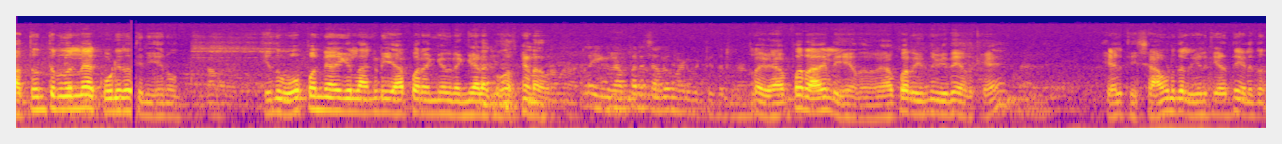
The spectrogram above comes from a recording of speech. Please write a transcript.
ಅತಂತ್ರದಲ್ಲೇ ಕೂಡಿರತ್ತೀನಿ ಏನು ಇದು ಓಪನ್ನೇ ಆಗಿಲ್ಲ ಅಂಗಡಿ ವ್ಯಾಪಾರ ಹೆಂಗೆ ಅಂದ್ರೆ ಹೆಂಗೆ ಹೇಳಕ್ಕೆ ಹೋಗೋಣ ಅವ್ರು ಅಲ್ಲ ವ್ಯಾಪಾರ ಆಗಲಿ ಅದು ವ್ಯಾಪಾರ ಇನ್ನೂ ಇದೆ ಅದಕ್ಕೆ. ಹೇಳ್ತೀನಿ ಶ್ರಾವಣದಲ್ಲಿ ಹೇಳ್ತೀನಿ ಅಂತ ಹೇಳಿದ್ರು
